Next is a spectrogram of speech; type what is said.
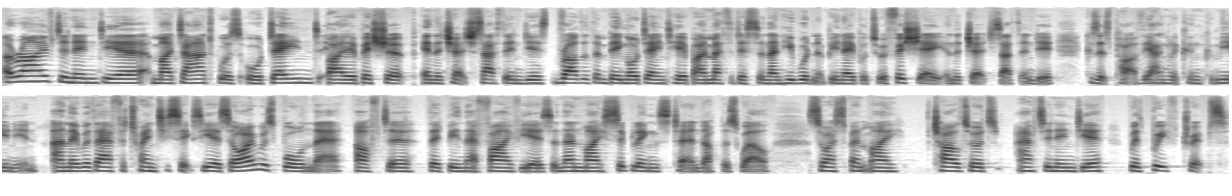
Arrived in India, my dad was ordained by a bishop in the Church of South India rather than being ordained here by a Methodist, and then he wouldn't have been able to officiate in the Church of South India because it's part of the Anglican Communion. And they were there for 26 years. So I was born there after they'd been there five years, and then my siblings turned up as well. So I spent my childhood out in India with brief trips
